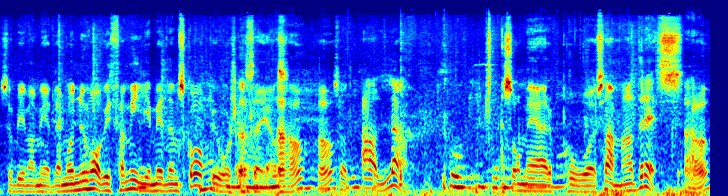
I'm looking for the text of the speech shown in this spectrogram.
så blir man medlem. Och nu har vi ett familjemedlemskap i år ska sägas. Jaha, ja. Så att alla som är på samma adress Ja.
